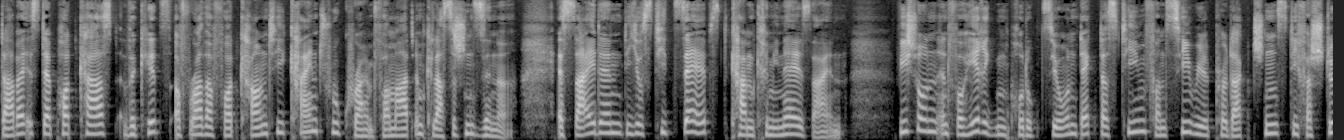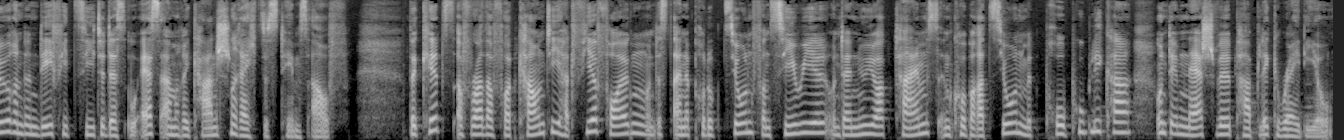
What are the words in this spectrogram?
Dabei ist der Podcast The Kids of Rutherford County kein True Crime Format im klassischen Sinne. Es sei denn, die Justiz selbst kann kriminell sein. Wie schon in vorherigen Produktionen deckt das Team von Serial Productions die verstörenden Defizite des US-amerikanischen Rechtssystems auf. The Kids of Rutherford County hat vier Folgen und ist eine Produktion von Serial und der New York Times in Kooperation mit ProPublica und dem Nashville Public Radio.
